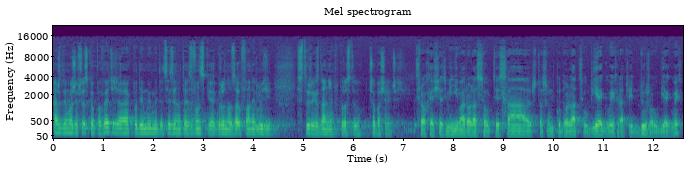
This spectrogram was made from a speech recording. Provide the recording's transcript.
każdy może wszystko powiedzieć, a jak podejmujemy decyzję, no to jest wąskie grono zaufanych ludzi, z których zdaniem po prostu trzeba się liczyć. Trochę się zmieniła rola sołtysa w stosunku do lat ubiegłych, raczej dużo ubiegłych.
